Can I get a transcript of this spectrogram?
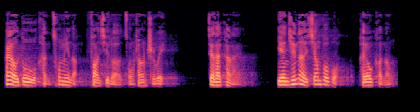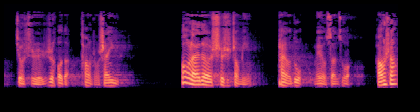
潘有度很聪明的放弃了总商职位，在他看来，眼前的香饽饽很有可能就是日后的烫手山芋。后来的事实证明，潘有度没有算错，行商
